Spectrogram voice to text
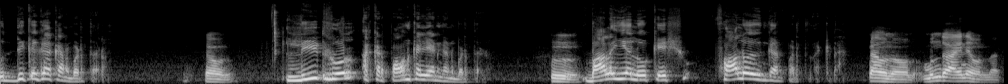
ఒద్దికగా కనబడతారు. లీడ్ రోల్ అక్కడ పవన్ కళ్యాణ్ కనబడతాడు. బాలయ్య లోకేష్ ఫాలోయింగ్ కనపడుతుంది అక్కడ. అవును అవును ముందు ఆయనే ఉన్నారు.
